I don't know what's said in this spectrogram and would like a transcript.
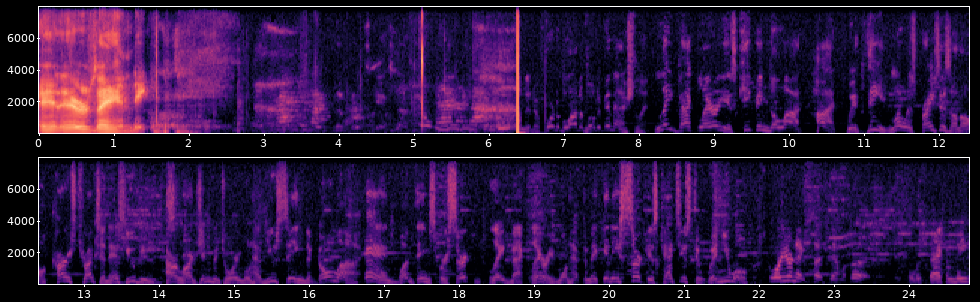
And there's Andy. Affordable Automotive in Ashland. Laid back Larry is keeping the lot hot with the lowest prices on all cars, trucks, and SUVs. Our large inventory will have you seeing the goal line. And one thing's for certain, laid back Larry won't have to make any circus catches to win you over. score your next touchdown with us. Will we stack them deep?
